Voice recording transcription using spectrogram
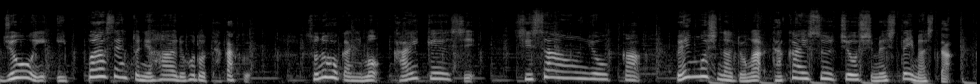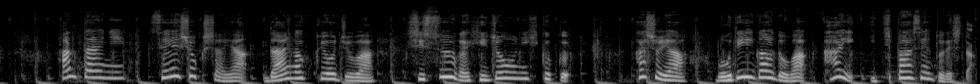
上位1%に入るほど高くその他にも会計士資産運用家弁護士などが高い数値を示していました。反対に聖職者や大学教授は指数が非常に低く歌手やボディーガードは下位1%でした。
